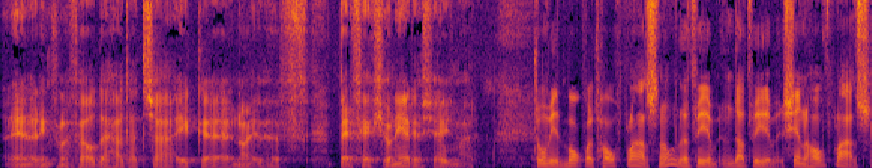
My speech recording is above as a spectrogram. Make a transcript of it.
En Rink van der Velde had dat, zei ik, uh, nou, perfectioneren, zeg maar. Toen weer het bok wat hoofdplaats, no? dat weer, dat weer zijn hoofdplaats.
